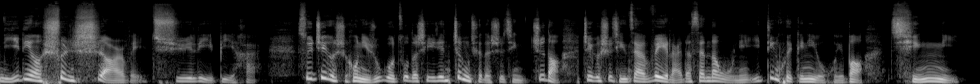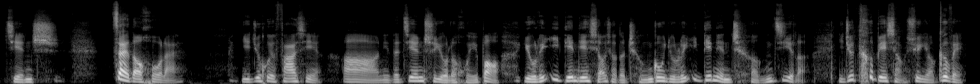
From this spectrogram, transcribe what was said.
你一定要顺势而为，趋利避害。所以这个时候，你如果做的是一件正确的事情，知道这个事情在未来的三到五年一定会给你有回报，请你坚持。再到后来。你就会发现啊，你的坚持有了回报，有了一点点小小的成功，有了一点点成绩了，你就特别想炫耀。各位，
